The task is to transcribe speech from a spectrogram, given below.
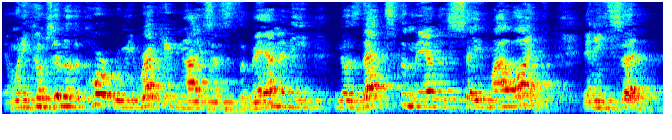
And when he comes into the courtroom, he recognizes the man and he knows that's the man that saved my life. And he said,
